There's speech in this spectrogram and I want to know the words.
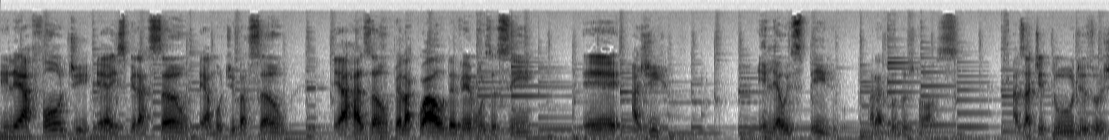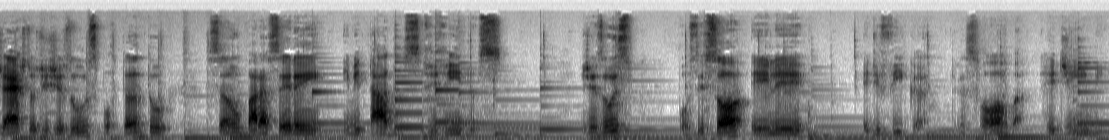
Ele é a fonte, é a inspiração, é a motivação, é a razão pela qual devemos assim é, agir. Ele é o espelho para todos nós. As atitudes, os gestos de Jesus, portanto, são para serem imitados, vividos. Jesus, por si só, ele edifica, transforma, redime.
